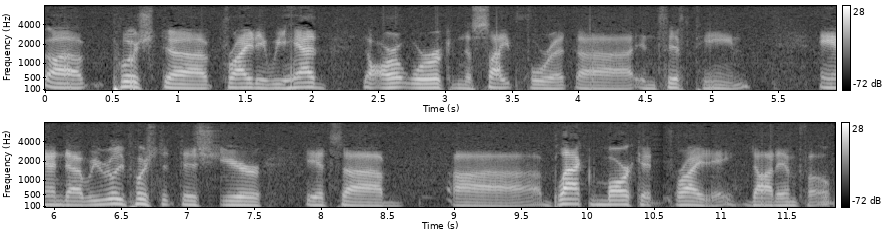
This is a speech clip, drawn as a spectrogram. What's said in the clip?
uh, pushed uh, Friday. We had the artwork and the site for it uh, in 15, and uh, we really pushed it this year. It's uh, blackmarketfriday.info.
